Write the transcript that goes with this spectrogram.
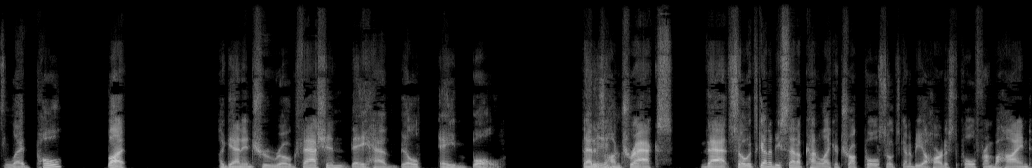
sled pull, but again, in true rogue fashion, they have built a bull. that is Hmm. on tracks that so it's going to be set up kind of like a truck pull so it's going to be a hardest pull from behind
